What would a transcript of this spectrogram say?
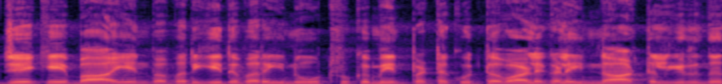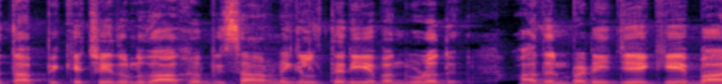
ஜே கே பா என்பவர் இதுவரை நூற்றுக்கும் மேற்பட்ட குற்றவாளிகளை நாட்டில் இருந்து தப்பிக்கச் செய்துள்ளதாக விசாரணையில் தெரிய வந்துள்ளது அதன்படி ஜே கே பா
